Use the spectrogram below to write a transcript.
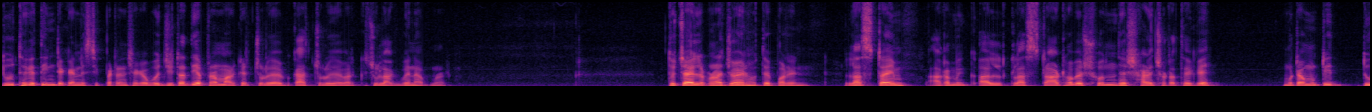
দু থেকে তিনটে ক্যান্ডেলস্টিক প্যাটার্ন শেখাবো, যেটা দিয়ে আপনার মার্কেট চলে যাবে, কাজ চলে যাবে, আর কিছু লাগবে না আপনার। তো চাইলে আপনারা জয়েন হতে পারেন। লাস্ট টাইম আগামীকাল ক্লাস স্টার্ট হবে সন্ধে সাড়ে ছটা থেকে। মোটামুটি দু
